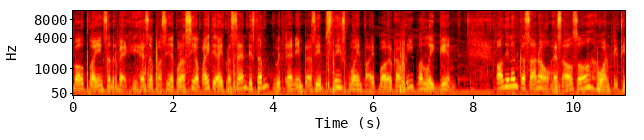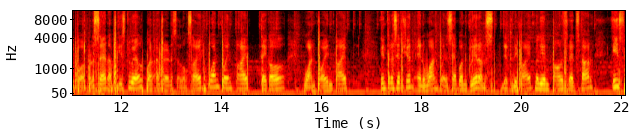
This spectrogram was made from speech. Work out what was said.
ball playing center back. He has a passing accuracy of 88% this term with an impressive 6.5 ball recovery per league game. Odilon Kossounou has also won 54% of his duel per appearance alongside 1.5 tackle, 1.5 interception and 1.7 clearance. The 35 million pounds Red Star is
